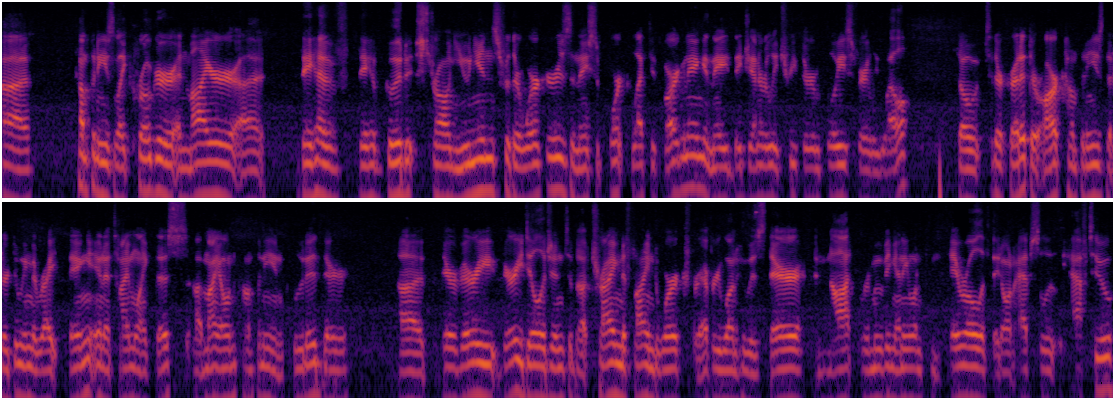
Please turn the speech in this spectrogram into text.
uh, companies like Kroger and Meijer uh, they have they have good strong unions for their workers and they support collective bargaining and they they generally treat their employees fairly well so to their credit there are companies that are doing the right thing in a time like this uh, my own company included they're uh, they're very very diligent about trying to find work for everyone who is there and not removing anyone from the payroll if they don't absolutely have to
